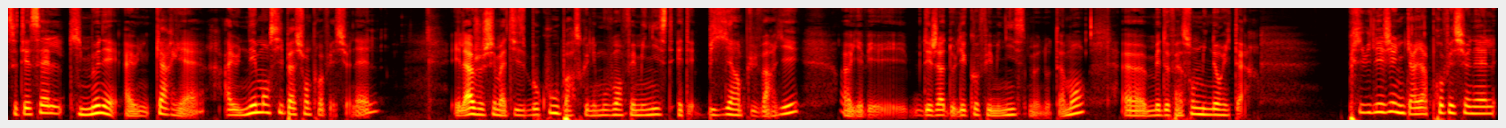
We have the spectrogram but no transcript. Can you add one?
c'était celle qui menait à une carrière, à une émancipation professionnelle. Et là, je schématise beaucoup parce que les mouvements féministes étaient bien plus variés. Euh, il y avait déjà de l'écoféminisme notamment, euh, mais de façon minoritaire. Privilégier une carrière professionnelle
